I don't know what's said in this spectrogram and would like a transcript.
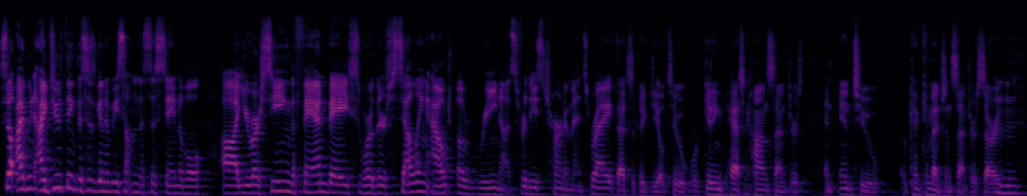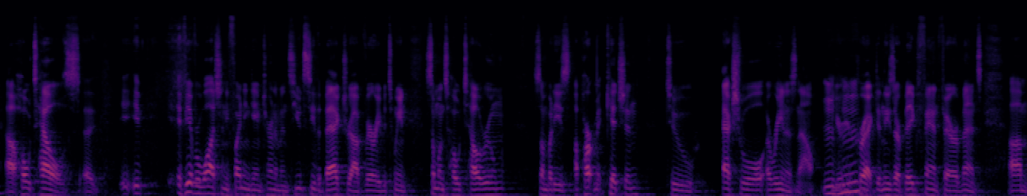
so I mean, I do think this is going to be something that's sustainable. Uh, you are seeing the fan base where they're selling out arenas for these tournaments, right? That's a big deal too. We're getting past con centers and into or con- convention centers. Sorry, uh, hotels. Uh, if, if you ever watch any fighting game tournaments, you'd see the backdrop vary between someone's hotel room, somebody's apartment kitchen, to actual arenas. Now, you're, you're correct, and these are big fanfare events. Um,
